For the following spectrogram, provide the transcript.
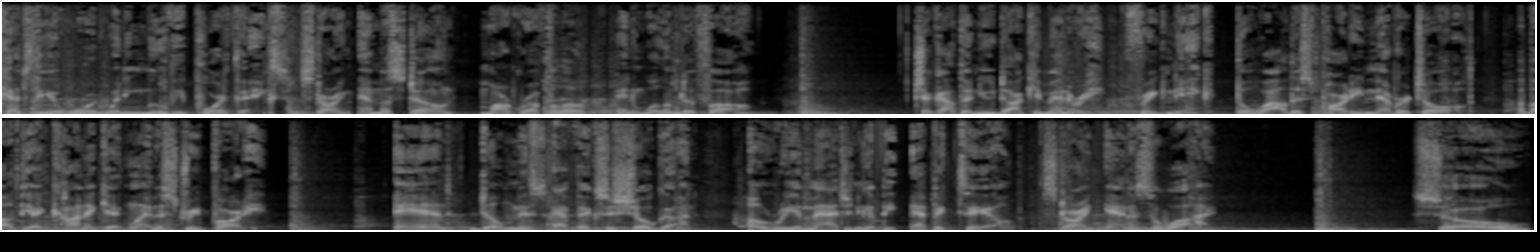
Catch the award winning movie Poor Things, starring Emma Stone, Mark Ruffalo, and Willem Dafoe. Check out the new documentary, Freaknik The Wildest Party Never Told, about the iconic Atlanta Street Party. And don't miss FX's Shogun, a reimagining of the epic tale, starring Anna Sawai. So,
